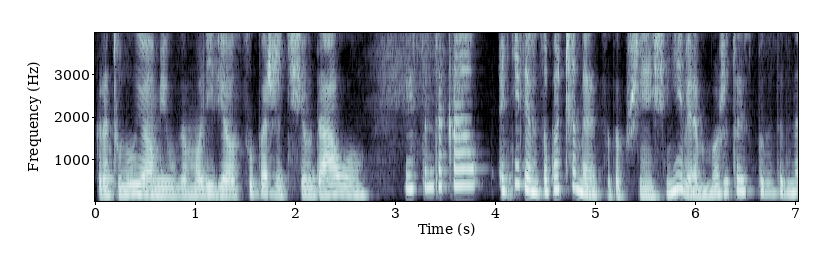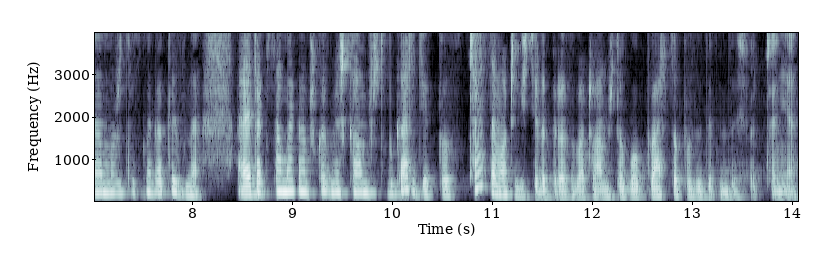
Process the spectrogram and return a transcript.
gratulują i mówią, Oliwio, super, że ci się udało. Ja jestem taka, nie wiem, zobaczymy, co to przyniesie. Nie wiem, może to jest pozytywne, a może to jest negatywne. Ale tak samo jak na przykład mieszkałam w Stuttgarcie, to z czasem oczywiście dopiero zobaczyłam, że to było bardzo pozytywne doświadczenie.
